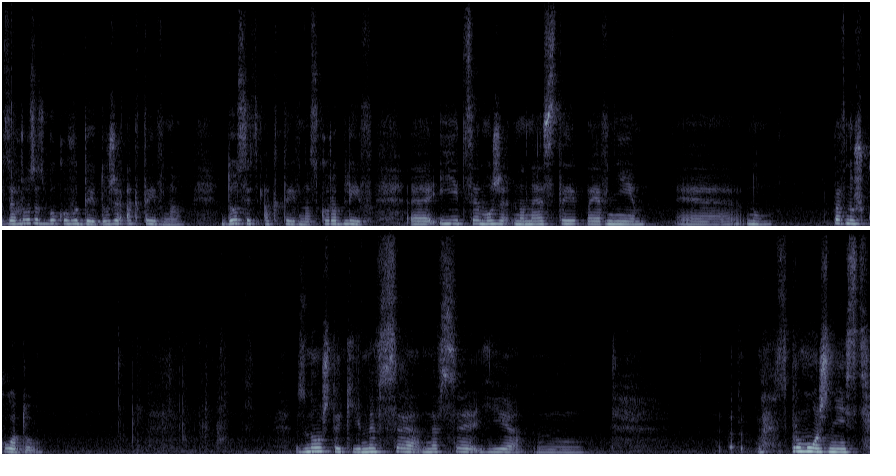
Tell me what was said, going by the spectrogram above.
Загроза з боку води дуже активна, досить активна, з кораблів. Е, і це може нанести певні е, ну, певну шкоду. Знову ж таки, не все, не все є е, спроможність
